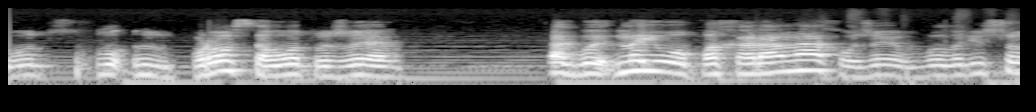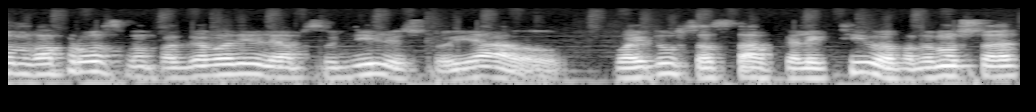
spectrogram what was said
вот просто вот уже как бы на его похоронах уже был решен вопрос, мы поговорили, обсудили, что я войду в состав коллектива, потому что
